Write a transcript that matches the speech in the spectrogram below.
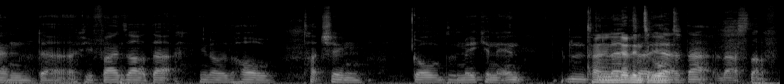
and uh, he finds out that you know the whole touching gold and making it in Turning lead into yeah, gold. that that stuff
